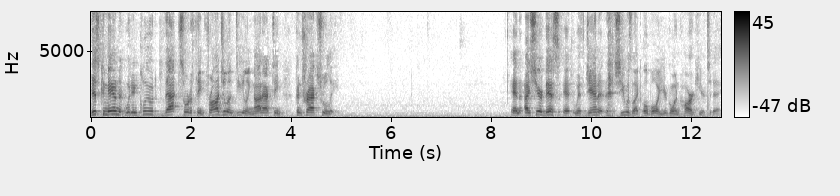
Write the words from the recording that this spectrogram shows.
This commandment would include that sort of thing fraudulent dealing, not acting contractually. And I shared this with Janet. She was like, "Oh boy, you're going hard here today."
